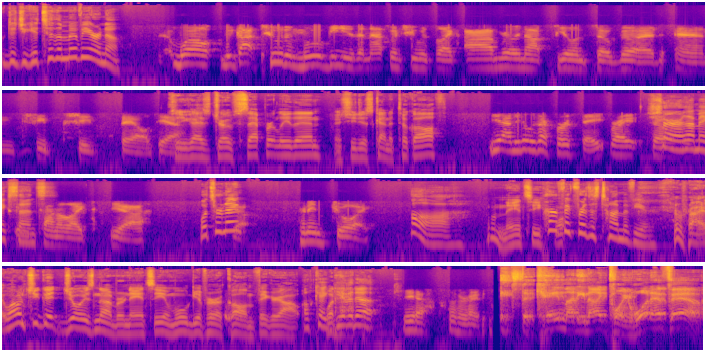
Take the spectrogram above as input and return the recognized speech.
Did you get to the movie or no? Well, we got to the movies, and that's when she was like, "I'm really not feeling so good," and she she failed. Yeah, So you guys drove separately then, and she just kind of took off? Yeah. I mean, it was our first date, right? Sure, that makes sense. Kind of like, yeah, What's her name? yeah. Her name's Joy. Aw, Well, Nancy. perfect for this time of year. Right. Why don't you get Joy's number, Nancy, and we'll give her a call and figure out. Okay, what give it up. Yeah, all right. It's the K99.1 FM,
